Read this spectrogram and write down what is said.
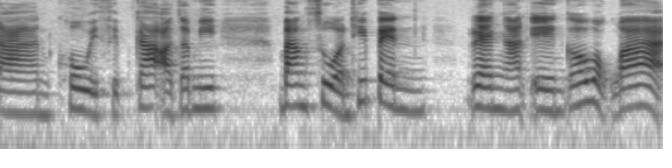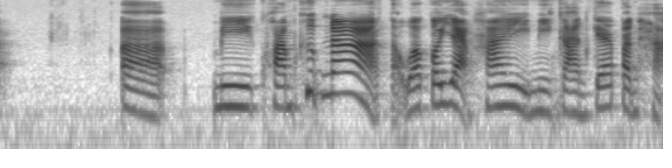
การณ์โควิด -19 อาจจะมีบางส่วนที่เป็นแรงงานเองก็บอกว่าอ่ามีความคืบหน้า แต่ว่าก็อยากให้มีการแก้ปัญหา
